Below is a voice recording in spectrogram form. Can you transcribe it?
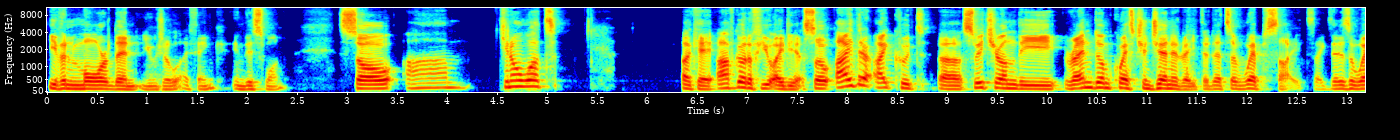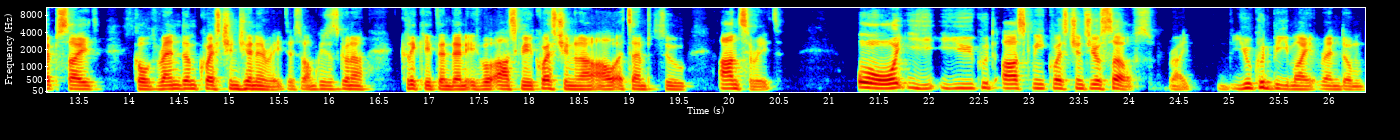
even more than usual, I think, in this one. So um, you know what? Okay, I've got a few ideas. So either I could uh, switch on the random question generator. That's a website. Like there is a website called Random Question Generator. So I'm just gonna click it, and then it will ask me a question, and I'll, I'll attempt to answer it. Or y- you could ask me questions yourselves, right? You could be my random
